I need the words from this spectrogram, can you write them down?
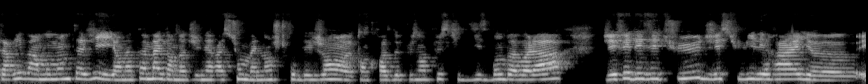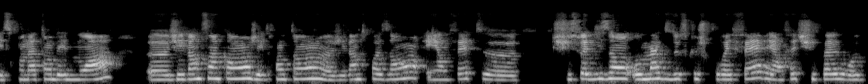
arrives à un moment de ta vie, et il y en a pas mal dans notre génération. Maintenant, je trouve des gens, euh, t'en croises de plus en plus, qui te disent bon bah voilà, j'ai fait des études, j'ai suivi les rails euh, et ce qu'on attendait de moi. Euh, j'ai 25 ans, j'ai 30 ans, euh, j'ai 23 ans, et en fait je suis soi-disant au max de ce que je pourrais faire et en fait je suis pas heureux.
